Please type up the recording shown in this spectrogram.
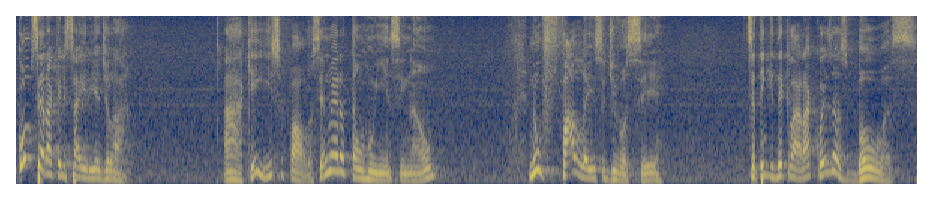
Como será que ele sairia de lá? Ah, que isso, Paulo? Você não era tão ruim assim, não. Não fala isso de você. Você tem que declarar coisas boas.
